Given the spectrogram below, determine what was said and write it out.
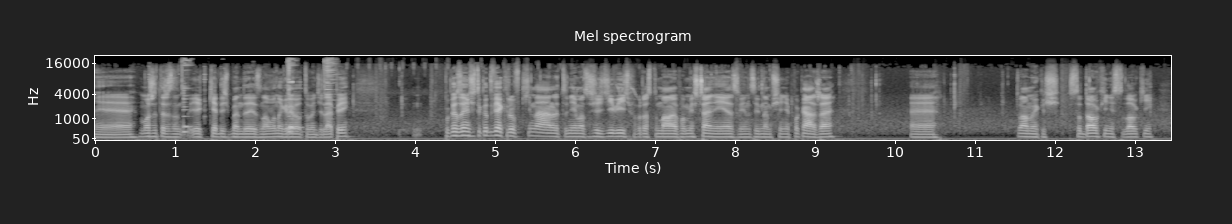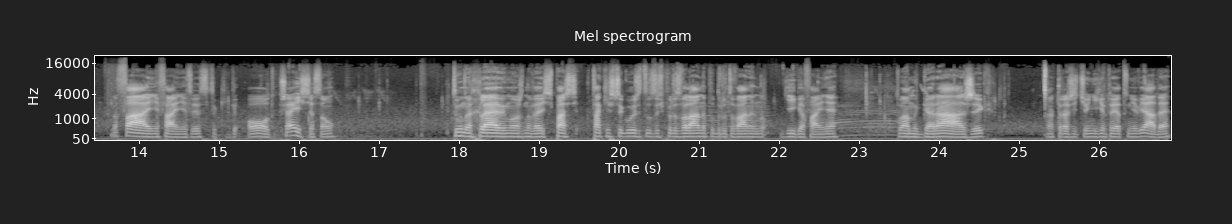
E, może też jak kiedyś będę je znowu nagrywał, to będzie lepiej. Pokazują się tylko dwie krówki, no ale to nie ma co się zdziwić, po prostu małe pomieszczenie jest, więcej nam się nie pokaże. E, tu mamy jakieś stodołki, nie stodołki. No fajnie, fajnie, tu jest taki... O, tu przejścia są. Tu na chlewy można wejść, patrzcie, takie szczegóły, że tu coś porozwalane, podrutowane, no giga fajnie. Tu mamy garażyk. A teraz ciągnikiem to ja tu nie wjadę.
